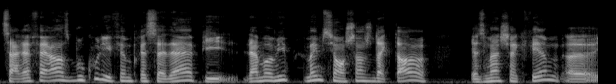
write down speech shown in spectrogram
ça référence beaucoup les films précédents, puis la momie, même si on change d'acteur, quasiment à chaque film, euh,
